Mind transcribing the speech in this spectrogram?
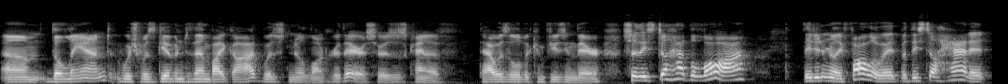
Um, the land, which was given to them by God, was no longer there. So it was kind of, that was a little bit confusing there. So they still had the law, they didn't really follow it, but they still had it,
